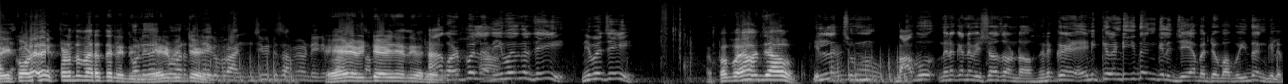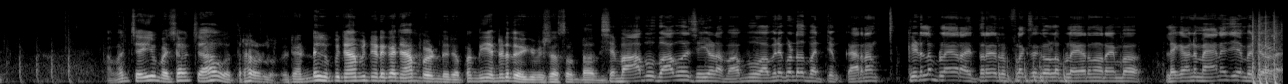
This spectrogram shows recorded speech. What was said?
റീകോൾ ഇപ്പോഴൊന്നും വരത്തില്ല. ഏഴ് മിനിറ്റ് അഞ്ചു മിനിറ്റ് ഇനി ഏഴ് മിനിറ്റ് കഴിഞ്ഞേ നീ ആ കുഴപ്പമില്ല. നീ പോയി ചെയ്യ്. നീ പോയി ചെയ്യ്. ഇല്ല ചുമ്മാ. ബാബു നിനക്ക് എന്നെ വിശ്വാസം ഉണ്ടോ നിനക്ക് എനിക്ക് വേണ്ടി ഇതെങ്കിലും ചെയ്യാൻ പറ്റുമോ ബാബു? ഇതെങ്കിലും. അവൻ ചെയ്യും പക്ഷെ അവൻ ചാവും അത്രേ ഉള്ളൂ. രണ്ട് ഇപ്പൊ ഞാൻ പിന്നെ എടുക്കാൻ ഞാൻ പോയിട്ട് വരും. അപ്പൊ നീ എന്റെ അടുത്ത് ചോദിക്കും വിശ്വാസം ഉണ്ടാകും പക്ഷെ ബാബു ബാബു ചെയ്യണം ചെയ്യടാ. ബാബു അവനെ കൊണ്ടത് പറ്റും. കാരണം കിടലം പ്ലെയറാ ഇത്രയും റിഫ്ലക്സ് ഒക്കെ ഉള്ള പ്ലെയർ എന്ന് പറയുമ്പോ ലൈക്ക് അവനെ മാനേജ് ചെയ്യാൻ പറ്റും അവിടെ.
